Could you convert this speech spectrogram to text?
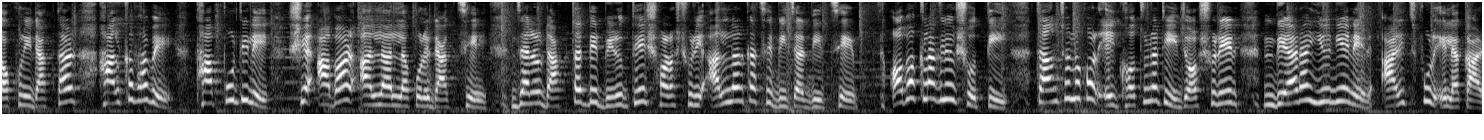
তখনই ডাক্তার হালকাভাবে থাপ্পড় দিলে সে আবার আল্লাহ আল্লাহ করে ডাকছে, যেন ডাক্তারদের বিরুদ্ধে সরাসরি আল্লাহর কাছে বিচার দিচ্ছে। অবাক লাগলেও সত্যি, চাঞ্চল্যকর এই ঘটনাটি যশোরের দেয়ারা ইউনিয়নের আরিজপুর এলাকার।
